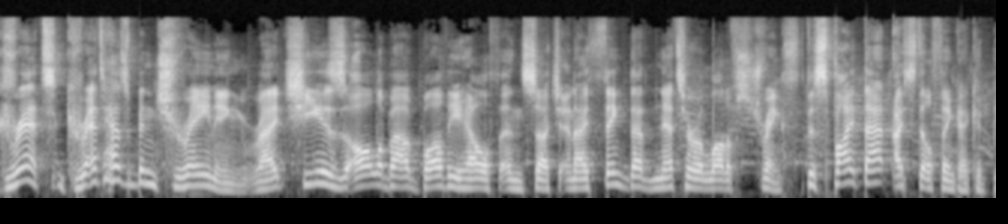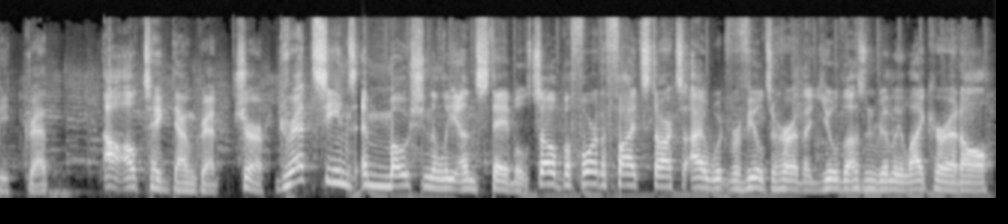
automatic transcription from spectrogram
Gret, Gret has been training, right? She is all about body health and such, and I think that nets her a lot of strength. Despite that, I still think I could beat Gret. I'll, I'll take down Gret. Sure. Gret seems emotionally unstable. So before the fight starts, I would reveal to her that Yul doesn't really like her at all,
